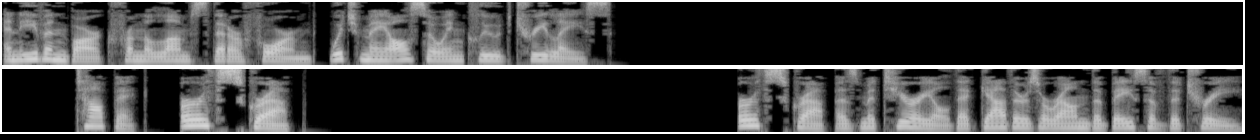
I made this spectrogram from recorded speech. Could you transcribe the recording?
and even bark from the lumps that are formed, which may also include tree lace. Earth scrap. Earth scrap is material that gathers around the base of the tree.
